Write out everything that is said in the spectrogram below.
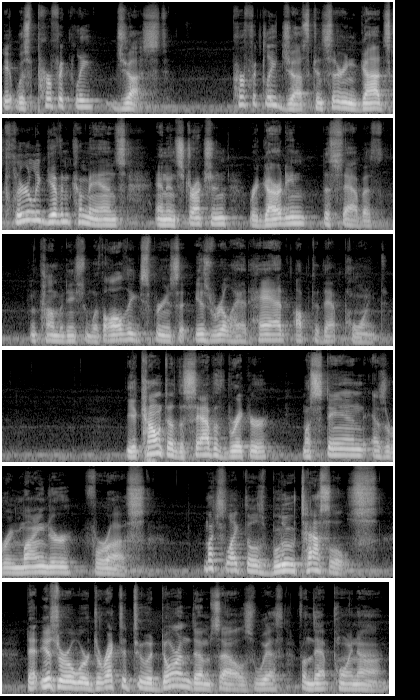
It was perfectly just. Perfectly just, considering God's clearly given commands and instruction regarding the Sabbath in combination with all the experience that Israel had had up to that point. The account of the Sabbath breaker must stand as a reminder for us, much like those blue tassels that Israel were directed to adorn themselves with from that point on,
